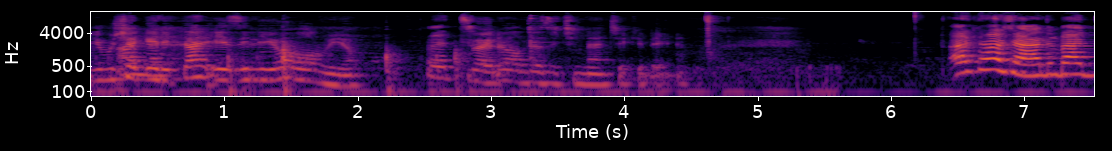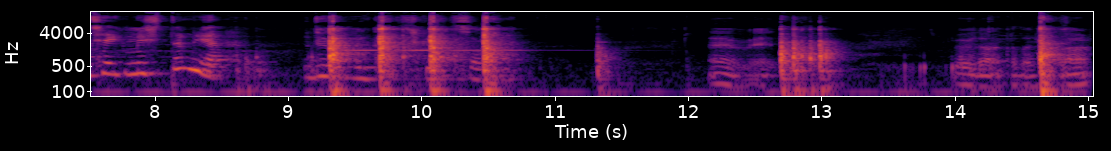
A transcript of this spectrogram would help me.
Yumuşak Anne. erikler eziliyor olmuyor. Evet. Böyle alacağız içinden çekirdeğini. Arkadaşlar hani ben çekmiştim ya. Düğümü çıkıyor sonra. Evet. Böyle arkadaşlar.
